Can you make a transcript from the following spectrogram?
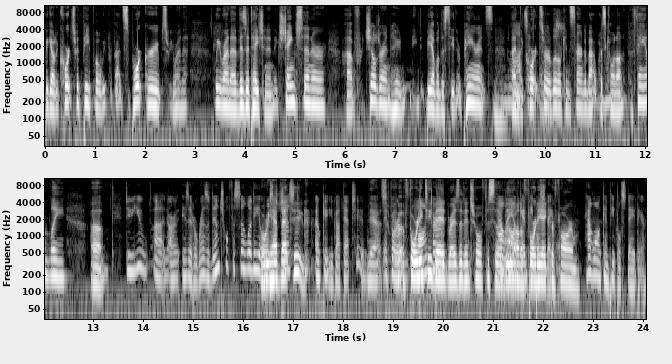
We go to courts with people. We provide support groups. We run a we run a visitation and exchange center uh, for children who need to be able to see their parents. And the Lots of courts are a little concerned about what's going on in the family. Um, do you uh, are, is it a residential facility Well, or we is have it that just, too. okay you got that too yeah, so For a 42 bed residential facility on a forty-acre farm. how long can people stay there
